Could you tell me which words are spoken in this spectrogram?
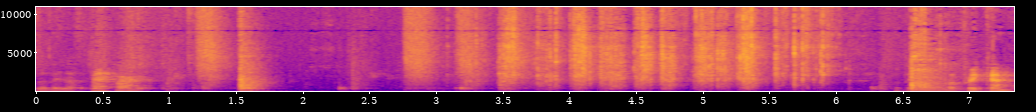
a little bit of pepper. paprika.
